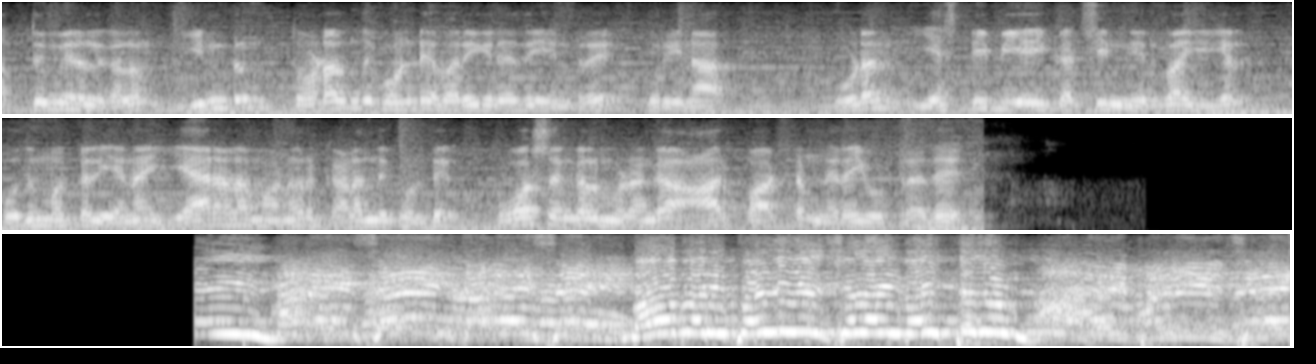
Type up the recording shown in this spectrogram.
அத்துமீறல்களும் இன்றும் தொடர்ந்து கொண்டே வருகிறது என்று கூறினார். உடன் எஸ்டிபிஐ கட்சியின் நிர்வாகிகள் பொதுமக்கள் என ஏராளமானோர் கலந்து கொண்டு கோஷங்கள் முழங்க ஆர்ப்பாட்டம் நிறைவுற்றது. பாபரி பள்ளியில் சிலை வைத்ததும் பாபரி பள்ளியில் சிலை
